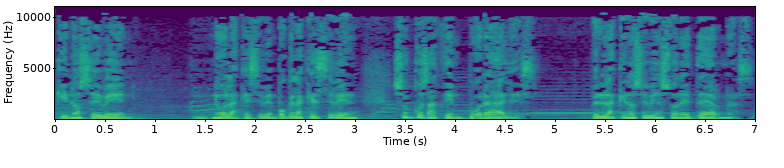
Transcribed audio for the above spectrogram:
que no se ven, no las que se ven, porque las que se ven son cosas temporales, pero las que no se ven son eternas.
